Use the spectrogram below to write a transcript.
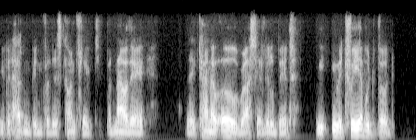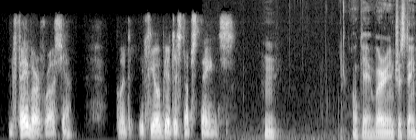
if it hadn't been for this conflict. But now they they kind of owe Russia a little bit. We, Eritrea would vote in favor of Russia, but Ethiopia just abstains. Hmm. Okay, very interesting.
